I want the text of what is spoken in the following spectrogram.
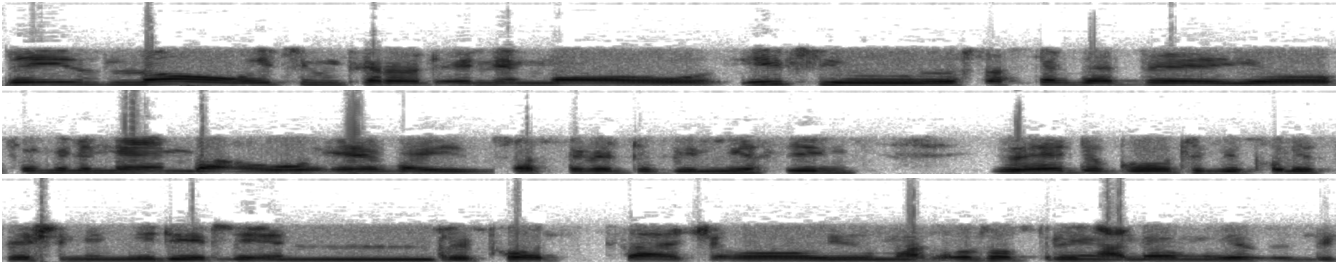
There is no waiting period anymore. If you suspect that uh, your family member or whoever is suspected to be missing, you have to go to the police station immediately and report such, or you must also bring along with the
